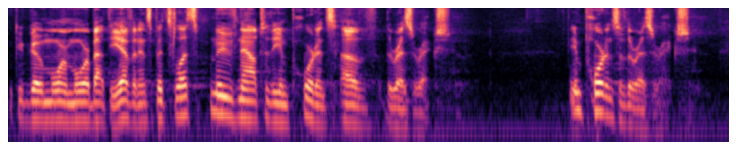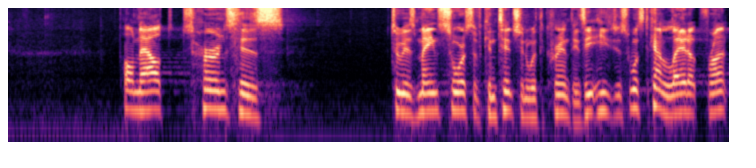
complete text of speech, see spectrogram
We could go more and more about the evidence, but let's move now to the importance of the resurrection. The importance of the resurrection. Paul now turns his to his main source of contention with the Corinthians. He, he just wants to kind of lay it up front.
